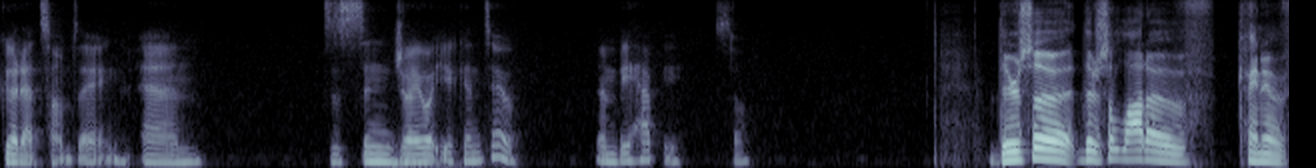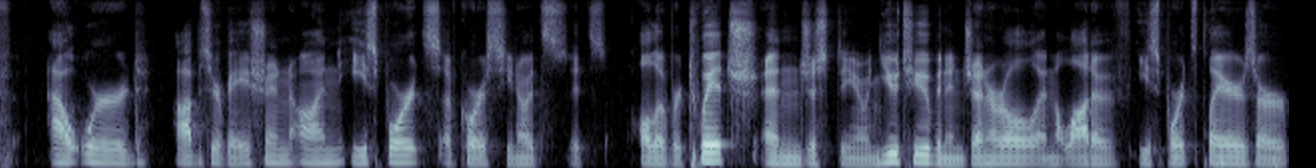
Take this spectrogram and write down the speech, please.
good at something and just enjoy what you can do and be happy. So There's a there's a lot of kind of outward observation on esports. Of course, you know, it's it's all over Twitch and just, you know, in YouTube and in general and a lot of esports players are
